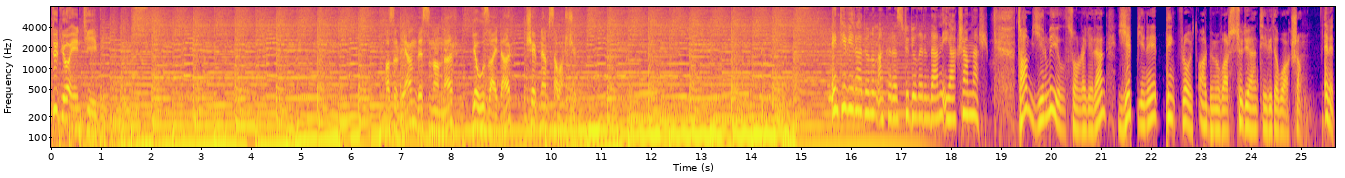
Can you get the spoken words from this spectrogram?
Stüdyo NTV Hazırlayan ve sunanlar Yavuz Aydar, Şebnem Savaşçı. NTV Radyo'nun Ankara stüdyolarından iyi akşamlar. Tam 20 yıl sonra gelen yepyeni Pink Floyd albümü var Stüdyo NTV'de bu akşam. Evet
